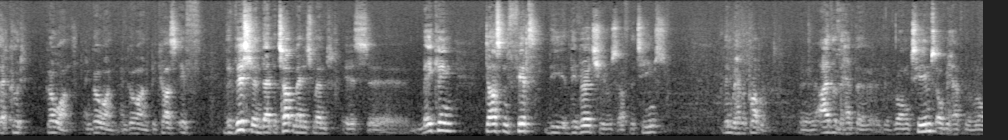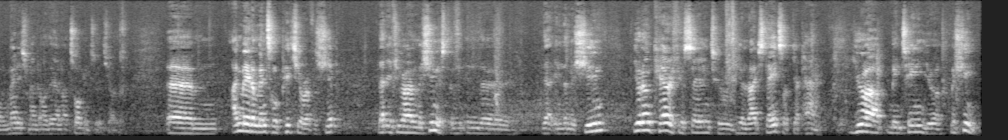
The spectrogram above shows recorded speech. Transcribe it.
that could go on and go on and go on because if the vision that the top management is uh, making doesn't fit the, the virtues of the teams, then we have a problem. Uh, either they have the, the wrong teams or we have the wrong management or they are not talking to each other. Um, I made a mental picture of a ship that if you are a machinist in, in the yeah, in the machine, you don't care if you're sailing to the United States or Japan. You are maintaining your machine.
